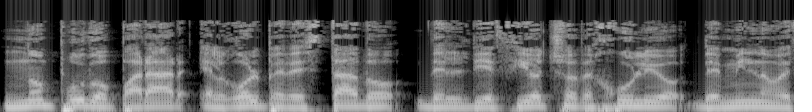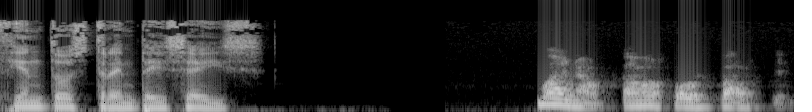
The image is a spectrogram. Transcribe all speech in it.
no pudo parar el golpe de Estado del 18 de julio de 1936. Bueno, vamos por partes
